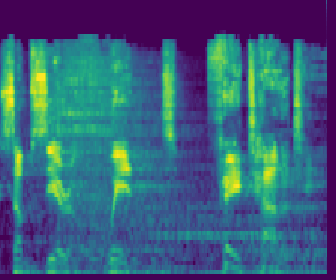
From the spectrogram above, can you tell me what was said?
Sub-Zero wins. Fatality.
